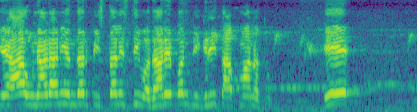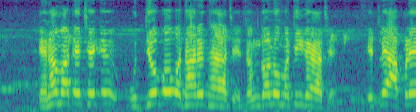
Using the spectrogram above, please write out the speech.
કે આ ઉનાળાની અંદર પિસ્તાલીસથી વધારે પણ ડિગ્રી તાપમાન હતું. એ એના માટે છે કે ઉદ્યોગો વધારે થયા છે, જંગલો મટી ગયા છે. એટલે આપણે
